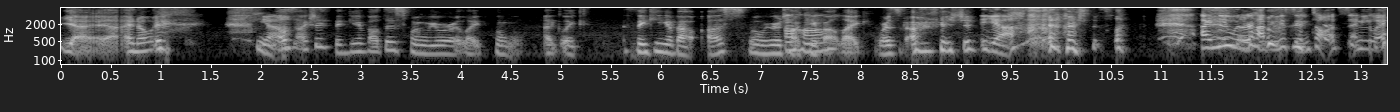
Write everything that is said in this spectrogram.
yeah, yeah, I know. Yeah. I was actually thinking about this when we were like when, like like thinking about us when we were talking Uh-huh. about like words of affirmation. yeah And I'm just like i knew we were having the same thoughts anyway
